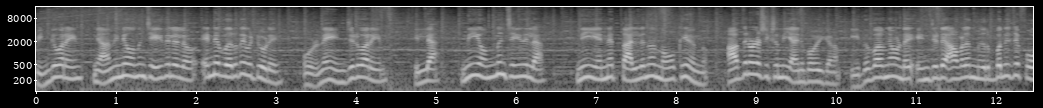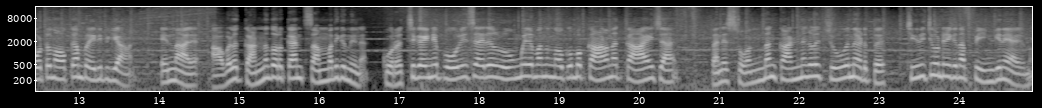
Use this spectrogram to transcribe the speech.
പിങ്ക് പറയും ഞാൻ നിന്നെ ഒന്നും ചെയ്തില്ലല്ലോ. എന്നെ വെറുതെ വിട്ടൂടെ? ഉടനെ എഞ്ചിഡ് പറയും ഇല്ല നീ ഒന്നും ചെയ്തില്ല. നീ എന്നെ തല്ലുന്നത് നോക്കി നിന്നു. അതിനുള്ള ശിക്ഷ നീ അനുഭവിക്കണം. ഇത് പറഞ്ഞുകൊണ്ട് എഞ്ചിഡ് അവളെ നിർബന്ധിച്ച് ഫോട്ടോ നോക്കാൻ പ്രേരിപ്പിക്കുകയാണ്. എന്നാൽ അവൾ കണ്ണു തുറക്കാൻ സമ്മതിക്കുന്നില്ല. കുറച്ചു കഴിഞ്ഞ് പോലീസുകാർ റൂമിൽ വന്ന് നോക്കുമ്പോൾ കാണുന്ന കാഴ്ച തന്റെ സ്വന്തം കണ്ണുകൾ ചൂന്നെടുത്ത് ചിരിച്ചുകൊണ്ടിരിക്കുന്ന പിങ്കിനെയായിരുന്നു.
